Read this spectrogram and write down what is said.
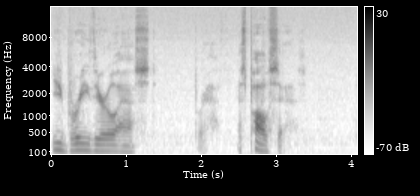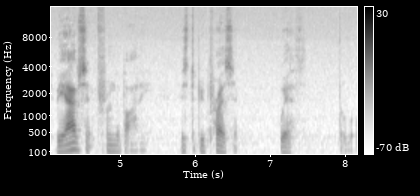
you breathe your last breath. As Paul says, to be absent from the body is to be present with the Lord.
